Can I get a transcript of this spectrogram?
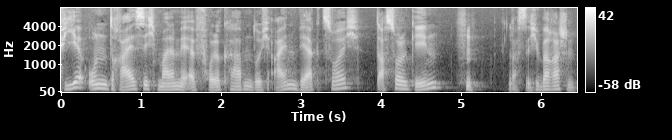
34 mal mehr Erfolg haben durch ein Werkzeug, das soll gehen? Hm, lass dich überraschen.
